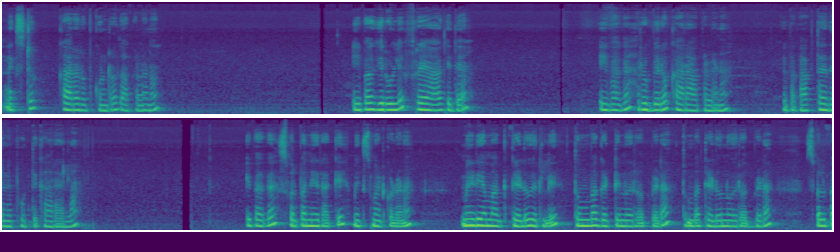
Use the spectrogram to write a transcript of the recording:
ನೆಕ್ಸ್ಟು ಖಾರ ರುಬ್ಕೊಂಡಿರೋದು ಹಾಕೊಳ್ಳೋಣ. ಇವಾಗ ಈರುಳ್ಳಿ ಫ್ರೈ ಆಗಿದೆ. ಇವಾಗ ರುಬ್ಬಿರೋ ಖಾರ ಹಾಕೊಳ್ಳೋಣ. ಇವಾಗ ಹಾಕ್ತಾ ಇದ್ದೀನಿ ಪೂರ್ತಿ ಖಾರ ಎಲ್ಲ. ಇವಾಗ ಸ್ವಲ್ಪ ನೀರು ಹಾಕಿ ಮಿಕ್ಸ್ ಮಾಡ್ಕೊಳ್ಳೋಣ. ಮೀಡಿಯಮ್ ಆಗಿ ತೆಳು ಇರಲಿ. ತುಂಬ ಗಟ್ಟಿನೂ ಇರೋದು ಬೇಡ, ತುಂಬ ತೆಳುನೂ ಇರೋದು ಬೇಡ. ಸ್ವಲ್ಪ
